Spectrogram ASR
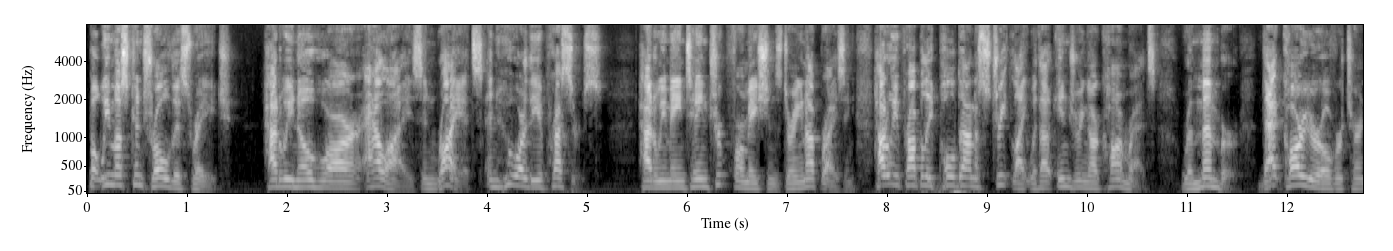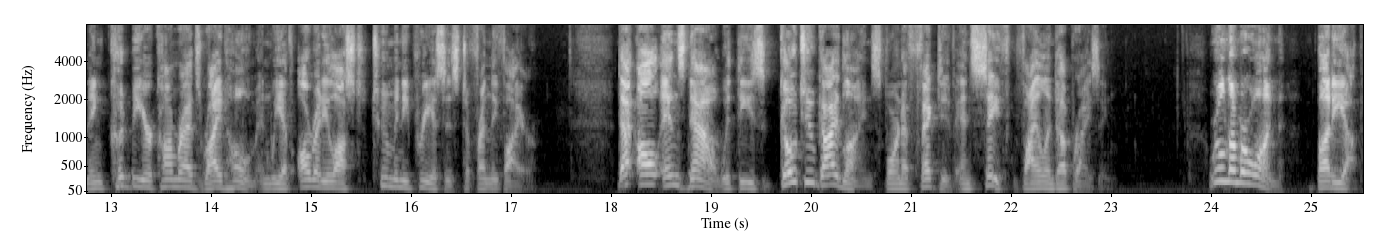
But we must control this rage. How do we know who are our allies in riots and who are the oppressors? How do we maintain troop formations during an uprising? How do we properly pull down a streetlight without injuring our comrades? Remember, that car you're overturning could be your comrade's ride home, and we have already lost too many Priuses to friendly fire. That all ends now with these go-to guidelines for an effective and safe violent uprising. Rule number one, buddy up.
